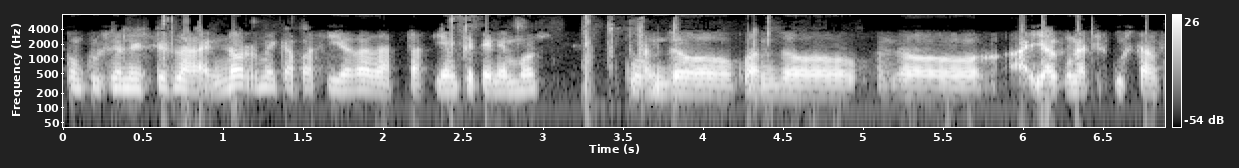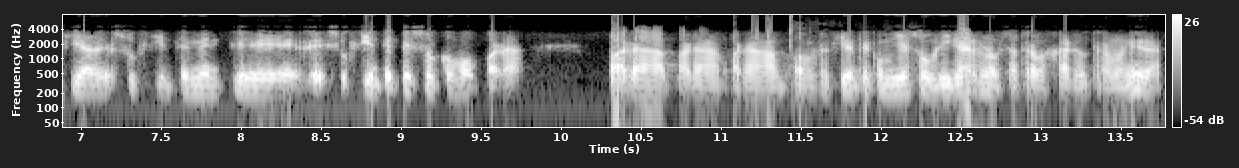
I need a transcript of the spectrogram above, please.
conclusiones es la enorme capacidad de adaptación que tenemos cuando, cuando, cuando hay alguna circunstancia de suficientemente, de suficiente peso como para, para, para, para, vamos a decir, entre comillas, obligarnos a trabajar de otra manera.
